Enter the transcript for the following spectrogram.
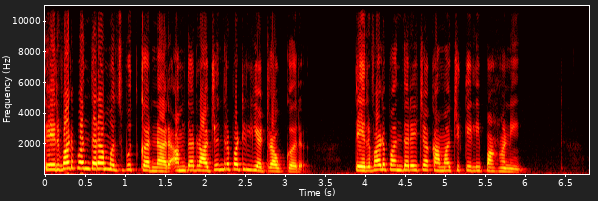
तेरवाड बंदरा मजबूत करणार आमदार राजेंद्र पाटील यड्रावकर तेरवाड बंधाऱ्याच्या कामाची केली पाहणी.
